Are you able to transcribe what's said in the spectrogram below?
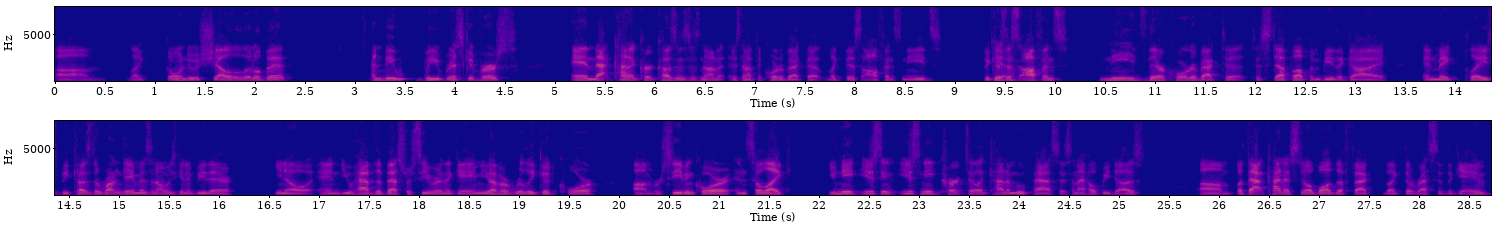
um like go into a shell a little bit and be be risk adverse. And that kind of Kirk Cousins is not is not the quarterback that like this offense needs because yeah. this offense needs their quarterback to to step up and be the guy and make plays because the run game isn't always going to be there, you know, and you have the best receiver in the game. You have a really good core um receiving core. And so like you need you just need you just need Kirk to like kind of move past this, and I hope he does. Um, but that kind of snowballed the effect like the rest of the game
